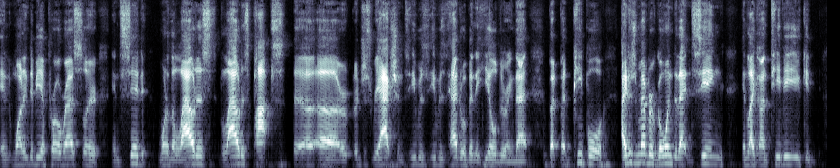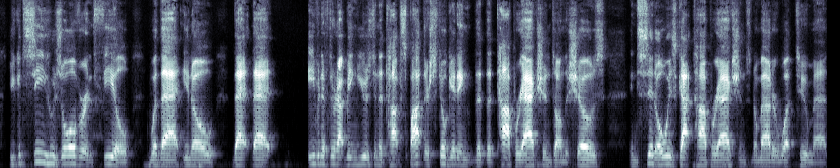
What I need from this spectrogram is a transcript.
and wanting to be a pro wrestler. And Sid, one of the loudest loudest pops uh, uh, or just reactions. He was he was had to have been a heel during that. But but people, I just remember going to that and seeing and like on TV, you could you could see who's over and feel with that. You know that that even if they're not being used in the top spot, they're still getting the, the top reactions on the shows. And Sid always got top reactions no matter what, too, man.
